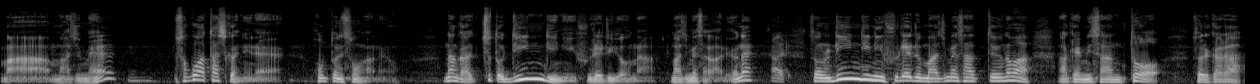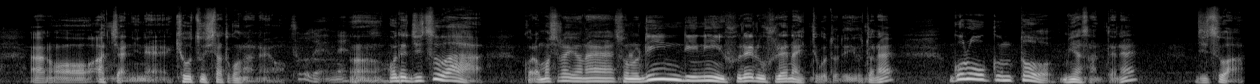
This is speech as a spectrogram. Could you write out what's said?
まあ真面目、そこは確かにね本当にそうなのよ。なんかちょっと倫理に触れるような真面目さがあるよね。ある。その倫理に触れる真面目さっていうのは明美さんとそれからあのあっちゃんにね共通したところなのよ。そうだよね、うん、ほんで実はこれ面白いよね。その倫理に触れる触れないってことで言うとね五郎君と宮さんってね実は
